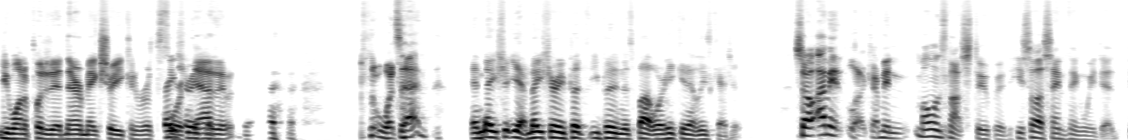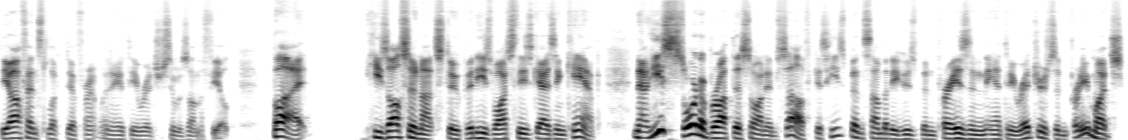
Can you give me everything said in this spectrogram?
you want to put it in there and make sure you can root the fourth sure down. What's that? And make sure, yeah, make sure he put you put it in the spot where he can at least catch it. So I mean, look, I mean, Mullen's not stupid. He saw the same thing we did. The offense looked different when Anthony Richardson was on the field, but he's also not stupid. He's watched these guys in camp. Now he's sort of brought this on himself because he's been somebody who's been praising Anthony Richardson pretty much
